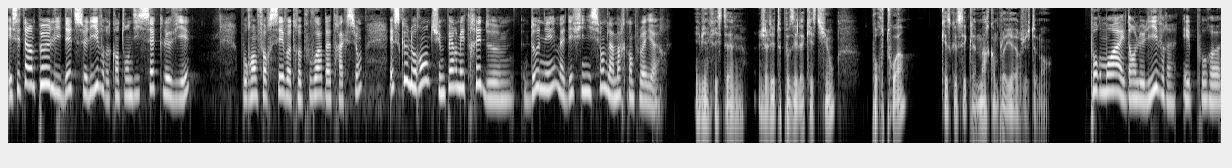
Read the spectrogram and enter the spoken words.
Et c'était un peu l'idée de ce livre quand on dit sept leviers pour renforcer votre pouvoir d'attraction. Est-ce que Laurent, tu me permettrais de donner ma définition de la marque employeur? Eh bien, Christelle, j'allais te poser la question. Pour toi, qu'est-ce que c'est que la marque employeur, justement? Pour moi et dans le livre, et pour euh,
